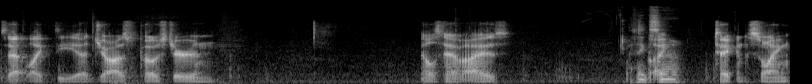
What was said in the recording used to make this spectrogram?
Is that like the uh, Jaws poster and Hills Have Eyes I think Like- so. taking a swing?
